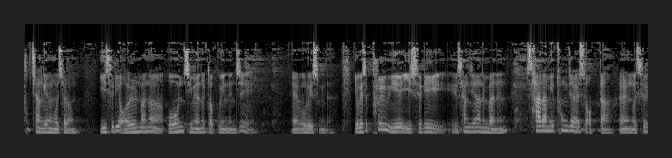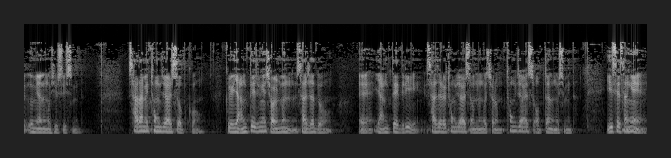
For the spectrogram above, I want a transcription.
푹 잠기는 것처럼 이슬이 얼마나 온 지면을 덮고 있는지 예, 모르겠습니다. 여기서 풀 위에 이슬이 상징하는 바는 사람이 통제할 수 없다라는 것을 의미하는 것일 수 있습니다. 사람이 통제할 수 없고 그리고 양떼 중에 젊은 사자도 예, 양떼들이 사자를 통제할 수 없는 것처럼 통제할 수 없다는 것입니다. 이 세상에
